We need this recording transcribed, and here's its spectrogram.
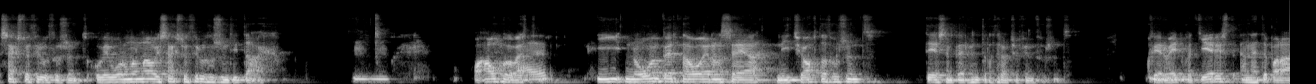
63.000 og við vorum að ná í 63.000 í dag. Mm og áhugavert í november þá er hann að segja 98.000 desember 135.000 hver veit hvað gerist en þetta er bara,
